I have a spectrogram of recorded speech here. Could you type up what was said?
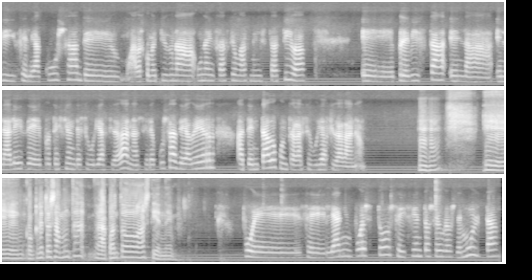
sí, se le acusa de haber cometido una, una infracción administrativa eh, prevista en la, en la Ley de Protección de Seguridad Ciudadana. Se le acusa de haber atentado contra la seguridad ciudadana. Eh, en concreto, esa multa, ¿a cuánto asciende? Pues eh, le han impuesto 600 euros de multa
